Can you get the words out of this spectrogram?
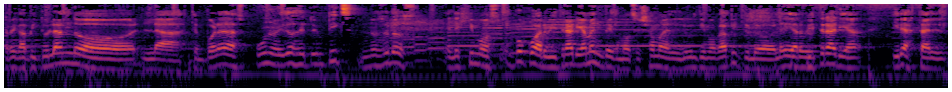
recapitulando las temporadas 1 y 2 de Twin Peaks, nosotros elegimos un poco arbitrariamente, como se llama el último capítulo, Ley Arbitraria, ir hasta el,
